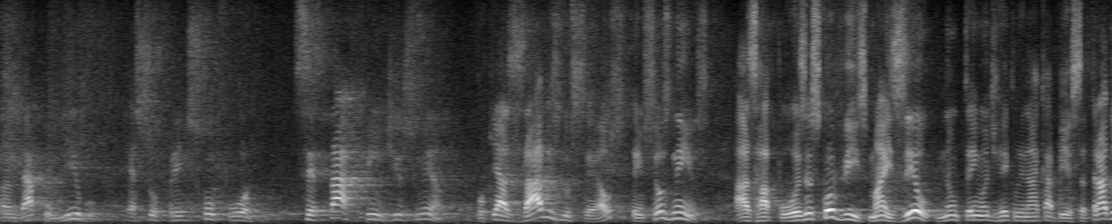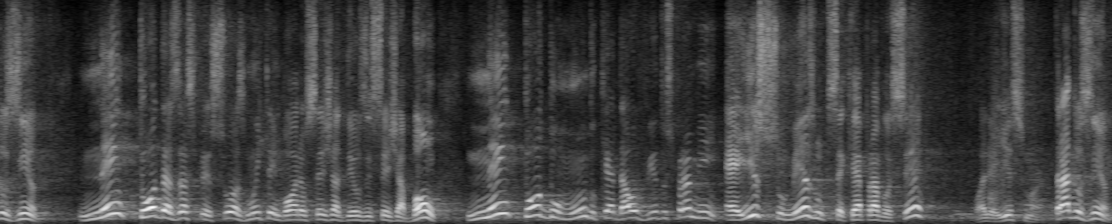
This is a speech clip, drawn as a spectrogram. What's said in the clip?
Andar comigo é sofrer desconforto. Você está afim disso mesmo? Porque as aves dos céus têm seus ninhos, as raposas covis, mas eu não tenho onde reclinar a cabeça. Traduzindo, nem todas as pessoas, muito embora eu seja Deus e seja bom, nem todo mundo quer dar ouvidos para mim. É isso mesmo que você quer para você? Olha isso, mano. Traduzindo,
